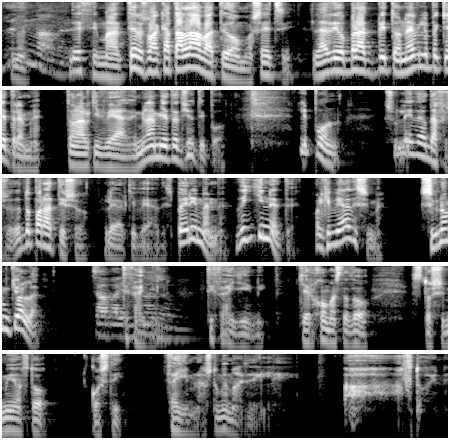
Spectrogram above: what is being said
Δεν ναι. θυμάμαι. Δεν θυμάμαι. Τέλος πάντων, καταλάβατε όμως έτσι. Δηλαδή, ο Μπραντ Πίτ τον έβλεπε και έτρεμε τον Αλκιβιάδη. Μιλάμε για τέτοιο τύπο. Λοιπόν, σου λέει δεν το αφήσω, δεν το παρατήσω, λέει ο Αλκιβιάδης. Περίμενε. Δεν γίνεται. Ο Αλκιβιάδης είμαι. Συγγνώμη κιόλας. Τι θα γίνει. Τι θα γίνει. Και ερχόμαστε εδώ, στο σημείο αυτό. Κωστή. Θα γυμναστούμε μαζί, λέει. Α, αυτό είναι.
